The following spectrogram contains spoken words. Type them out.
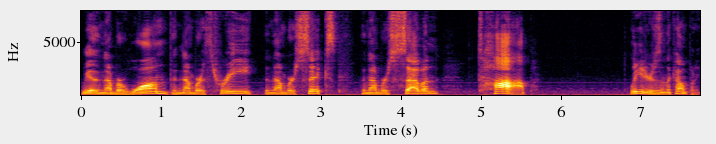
We are the number one, the number three, the number six, the number seven top leaders in the company.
